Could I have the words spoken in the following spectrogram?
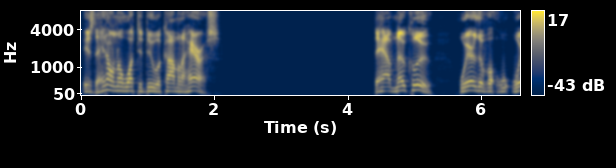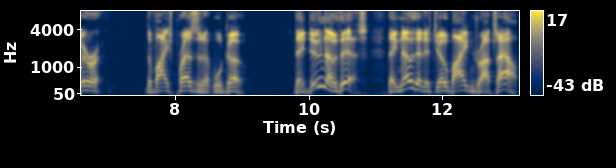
is they don't know what to do with Kamala Harris. They have no clue where the where the vice president will go. They do know this. They know that if Joe Biden drops out,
